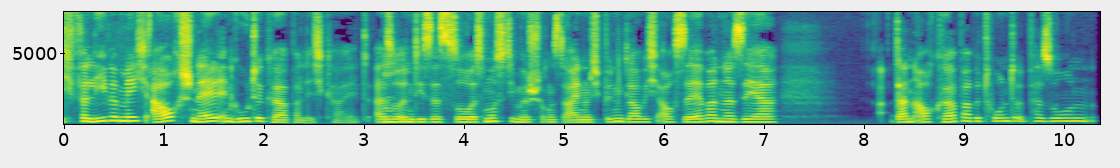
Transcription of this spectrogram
ich verliebe mich auch schnell in gute Körperlichkeit. Also mhm. in dieses so, es muss die Mischung sein. Und ich bin, glaube ich, auch selber eine sehr dann auch körperbetonte Person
